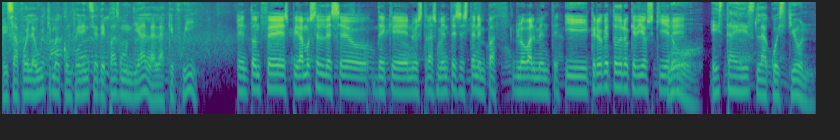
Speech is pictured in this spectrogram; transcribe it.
Esa fue la última conferencia de paz mundial a la que fui. Entonces pidamos el deseo de que nuestras mentes estén en paz globalmente. Y creo que todo lo que Dios quiere... No, esta es la cuestión.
